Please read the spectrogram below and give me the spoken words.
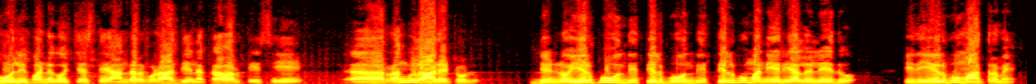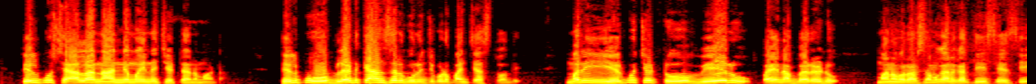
హోలీ పండుగ వచ్చేస్తే అందరు కూడా దీని కలర్ తీసి రంగులు ఆడేటోళ్ళు. దీంట్లో ఎరుపు ఉంది తెలుపు ఉంది. తెలుపు మన ఏరియాలో లేదు. ఇది ఎరుపు మాత్రమే. తెలుపు చాలా నాణ్యమైన చెట్టు అనమాట తెలుపు బ్లడ్ క్యాన్సర్ గురించి కూడా పనిచేస్తుంది. మరి ఈ ఎరుపు చెట్టు వేరు పైన బెరడు మనం రసం కనుక తీసేసి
